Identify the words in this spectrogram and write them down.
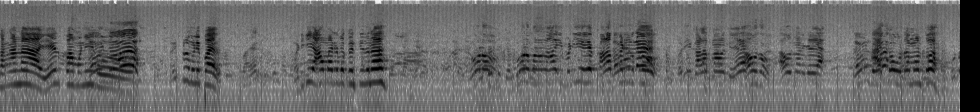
ಸಂಗಣ್ಣ ಏನಪ್ಪ ಇಬ್ರು ಮಣಿಪ್ಪ ಮಡಿಗೆ ಯಾವ ಮಾಡಿರ್ಬೇಕಂತಿದನ ಈ ಮಡಿಗೆ ಕಾಳಪ್ಪ ಮಾಡಿರ್ಬೇಕು. ಮಡಿಗೆ ಕಾಳಪ್ಪ ಮಂದಿ ಹೌದು. ಹೌದು ನನಗೆ ಆಯ್ತು ಊಟ ಮಾಡ್ತು ಊಟ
